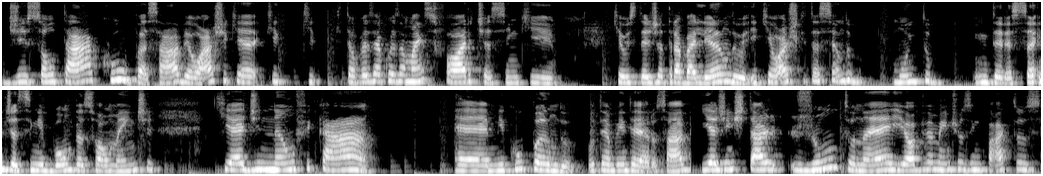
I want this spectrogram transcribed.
de soltar a culpa, sabe? Eu acho que, é, que, que, que talvez é a coisa mais forte, assim, que, que eu esteja trabalhando e que eu acho que está sendo muito interessante, assim, e bom pessoalmente, que é de não ficar é, me culpando o tempo inteiro, sabe? E a gente tá junto, né? E obviamente os impactos,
